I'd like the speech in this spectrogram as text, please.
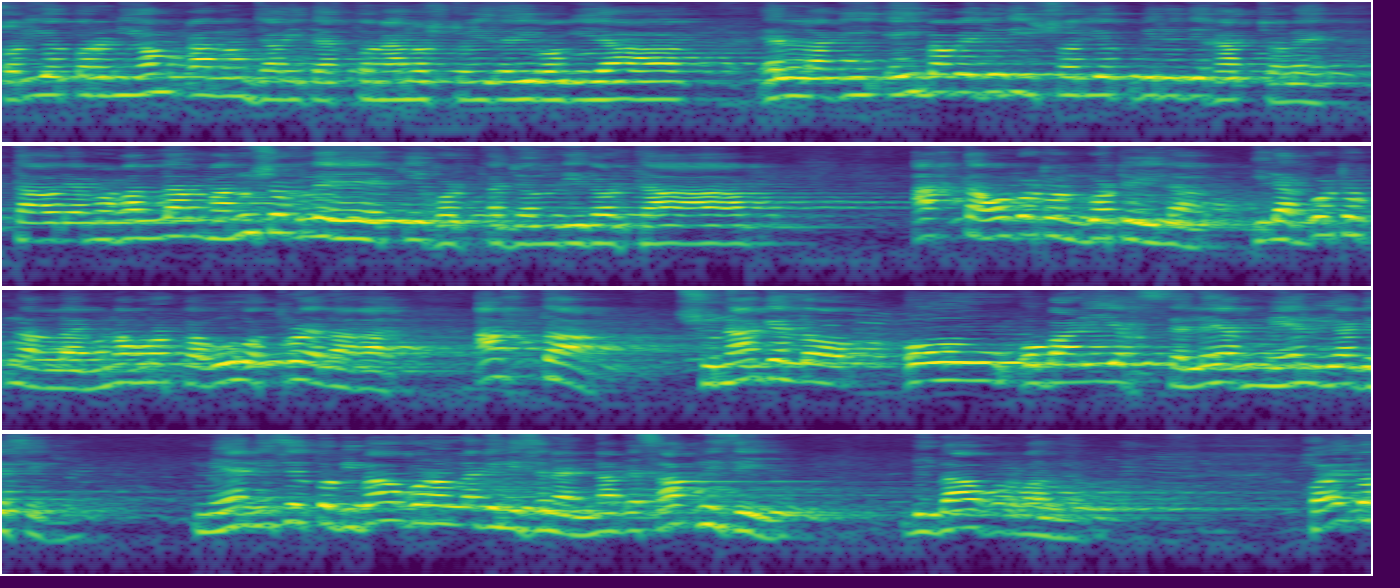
শরীয়তর নিয়ম কানুন জারি থাকতো না, নষ্ট হয়ে যাইব গিয়া। এর লাগি এইভাবে যদি শরীয়ত বিরোধী হাত চলে, তাহলে মহল্লার মানুষ হলে কি করতা জলদি ধরতাম আখতা অঘটন ঘটে ইলা ইলা ঘটক না আল্লাহ মনে ও অত্র এলাকার আখতা শোনা গেল, ও ও বাড়ি এক ছেলে, এক মেয়ে লিয়া গেছে কি মেয়ে নিচে তো বিবাহ করার লাগে নিচে নাই, না বেসাত নিচে বিবাহ করবার লাগে। হয়তো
